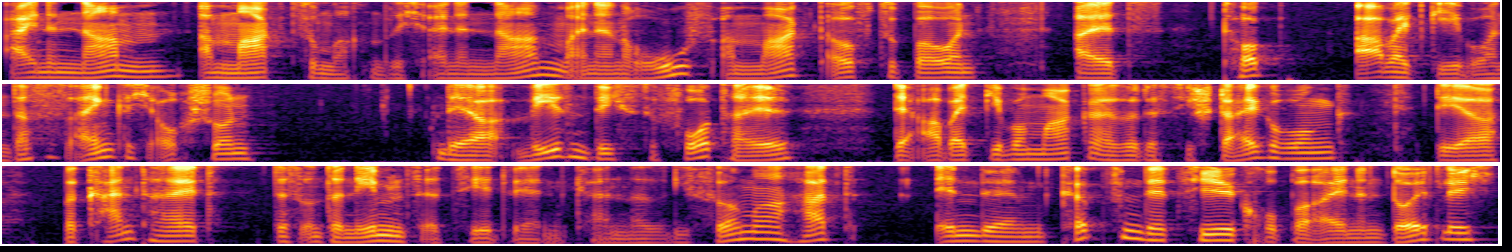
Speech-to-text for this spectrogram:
einen Namen am Markt zu machen, sich einen Namen, einen Ruf am Markt aufzubauen als Top-Arbeitgeber. Und das ist eigentlich auch schon der wesentlichste Vorteil der Arbeitgebermarke, also dass die Steigerung der Bekanntheit des Unternehmens erzielt werden kann. Also die Firma hat in den Köpfen der Zielgruppe einen deutlich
